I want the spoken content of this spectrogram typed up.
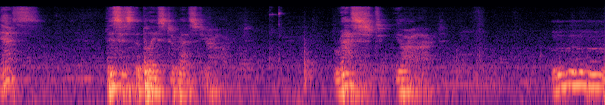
Yes. This is the place to rest your heart. Rest your heart. Mm-hmm.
